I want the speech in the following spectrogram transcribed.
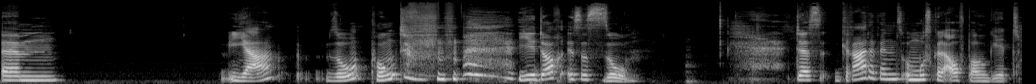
Ähm, ja, so, Punkt. Jedoch ist es so, dass gerade wenn es um Muskelaufbau geht,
